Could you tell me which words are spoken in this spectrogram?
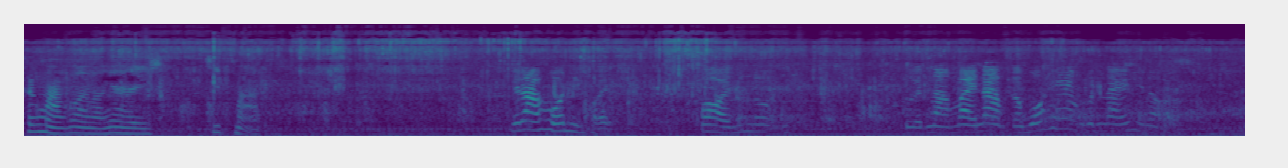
ถึงหมากหน่อยหมากใหญ่จิบหมากเวลาโพสนี่คอยปล่อยมันโดนเปิดน้ำไว้น้ำกับโบแห้งบนไหนพี่น้องข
